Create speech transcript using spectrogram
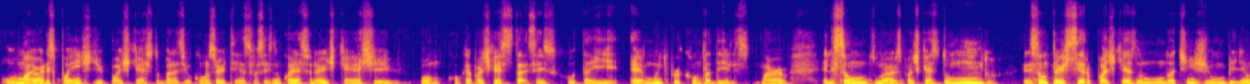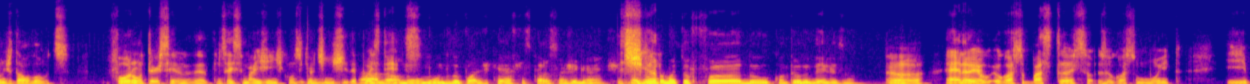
o maior expoente de podcast do Brasil, com certeza. Se vocês não conhecem o Nerdcast, bom, qualquer podcast que você escuta aí é muito por conta deles. Maior, eles são um dos maiores podcasts do mundo. Eles são o terceiro podcast no mundo a atingir um bilhão de downloads. Foram o terceiro, né? Não sei se mais gente conseguiu atingir depois ah, não, deles. No mundo do podcast, os caras são gigantes. Gigante. Eu não sou muito fã do conteúdo deles, não. Uhum. É, não, eu, eu gosto bastante, eu gosto muito. E,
